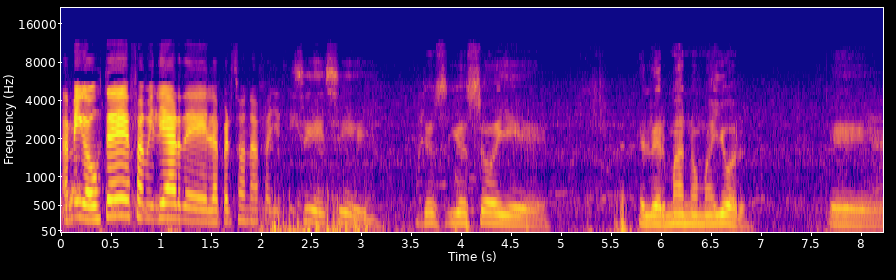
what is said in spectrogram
Amigo, ¿usted es familiar de la persona fallecida? Sí, sí. Yo, soy eh, el hermano mayor. Eh,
